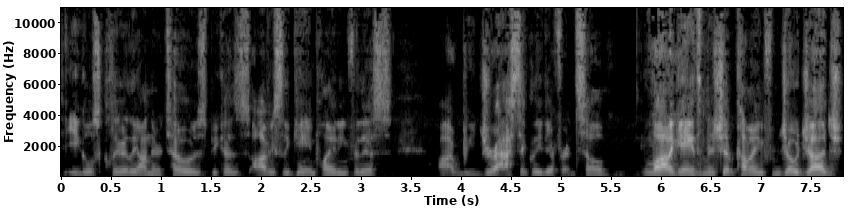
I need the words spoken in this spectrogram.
the Eagles clearly on their toes because obviously game planning for this – uh, be drastically different. So a lot of gamesmanship coming from Joe Judge,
